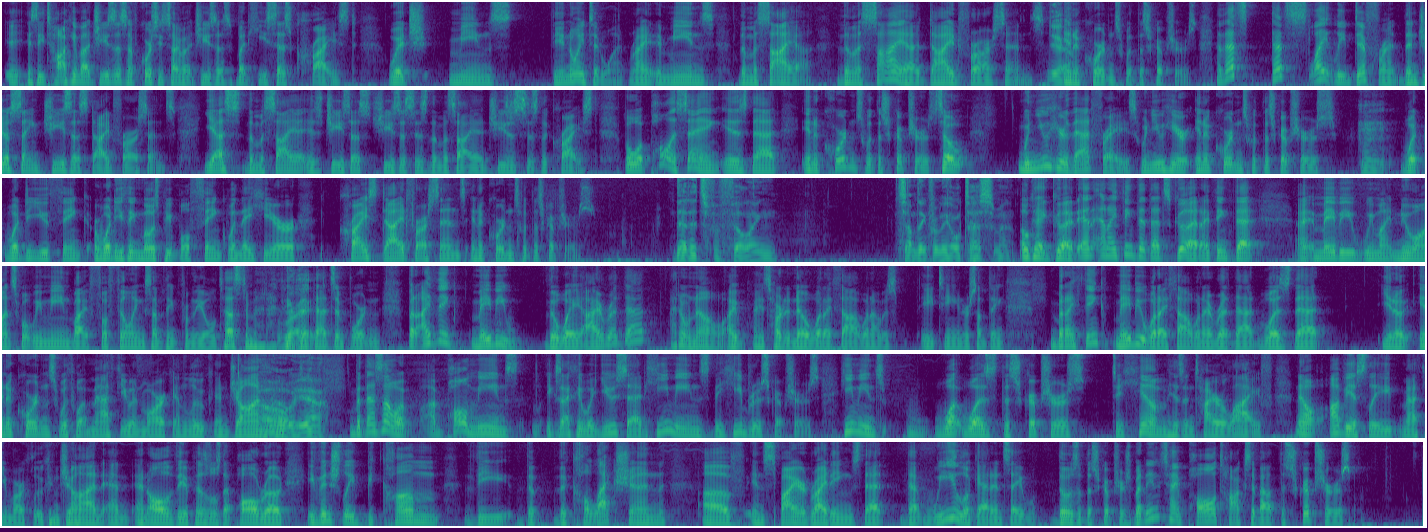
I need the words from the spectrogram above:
is he talking about jesus of course he's talking about jesus but he says christ which means the anointed one right? It means the messiah. The messiah died for our sins Yeah. in accordance with the scriptures. Now that's that's slightly different than just saying jesus died for our sins. Yes the messiah is jesus. Jesus is the messiah. Jesus is the christ. But what paul is saying is that in accordance with the scriptures so when you hear that phrase when you hear in accordance with the scriptures hmm. what what do you think or what do you think most people think when they hear christ died for our sins in accordance with the scriptures That it's fulfilling something from the Old Testament. Okay, good. And and I think that that's good. I think that uh, maybe we might nuance what we mean by fulfilling something from the Old Testament. I think that that's important. But I think maybe the way I read that, I don't know. I it's hard to know what I thought when I was 18 or something. But I think maybe what I thought when I read that was that you know, in accordance with what Matthew and Mark and Luke and John wrote. Oh, wrote. yeah. But that's not what uh, Paul means. Exactly what you said. He means the Hebrew scriptures. He means what was the scriptures to him his entire life. Now, obviously, Matthew, Mark, Luke, and John, and and all of the epistles that Paul wrote eventually become the the the collection of inspired writings that that we look at and say those are the scriptures. But anytime Paul talks about the scriptures,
